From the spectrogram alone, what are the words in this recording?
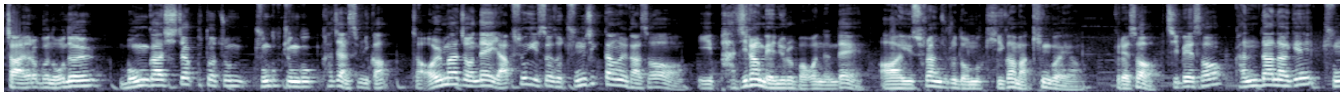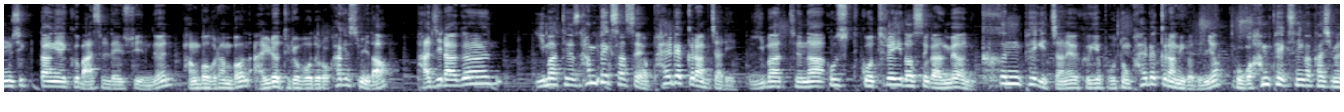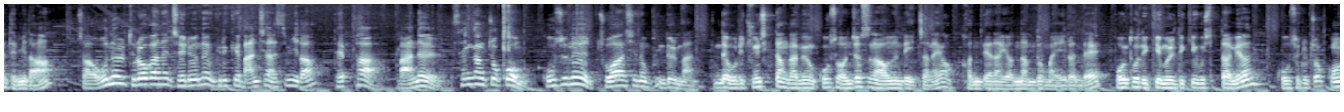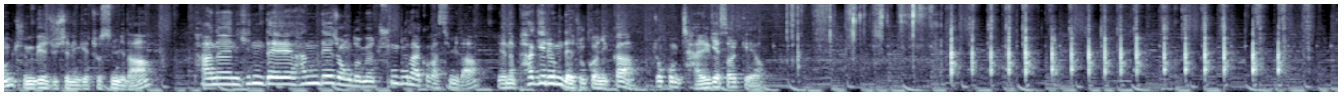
자 여러분 오늘 뭔가 시작부터 좀 중국중국 하지 않습니까? 자 얼마 전에 약속이 있어서 중식당을 가서 이 바지락 메뉴를 먹었는데 아 이 술안주로 너무 기가 막힌 거예요. 그래서 집에서 간단하게 중식당의 그 맛을 낼 수 있는 방법을 한번 알려드려 보도록 하겠습니다. 바지락은 이마트에서 한 팩 샀어요. 800g짜리. 이마트나 코스트코 트레이더스 가면 큰 팩 있잖아요. 그게 보통 800g이거든요. 그거 한 팩 생각하시면 됩니다. 자, 오늘 들어가는 재료는 그렇게 많지 않습니다. 대파, 마늘, 생강 조금, 고수는 좋아하시는 분들만. 근데 우리 중식당 가면 고수 얹어서 나오는 데 있잖아요. 건대나 연남동 막 이런데 본토 느낌을 느끼고 싶다면 고수를 조금 준비해 주시는 게 좋습니다. 파는 흰대 한 대 정도면 충분할 것 같습니다. 얘는 파기름 내줄 거니까 조금 잘게 썰게요.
